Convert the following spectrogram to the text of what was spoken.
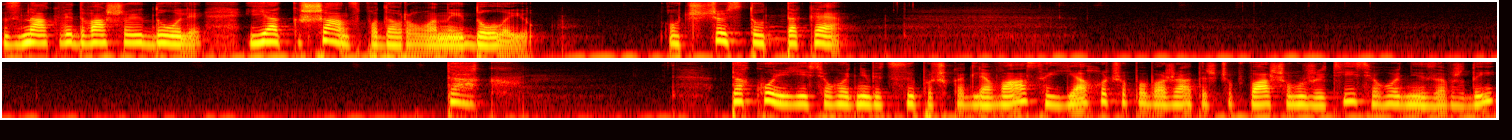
знак від вашої долі, як шанс подарований долею. От щось тут таке. Так. Такою є сьогодні відсипочка для вас, і я хочу побажати, щоб в вашому житті сьогодні і завжди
